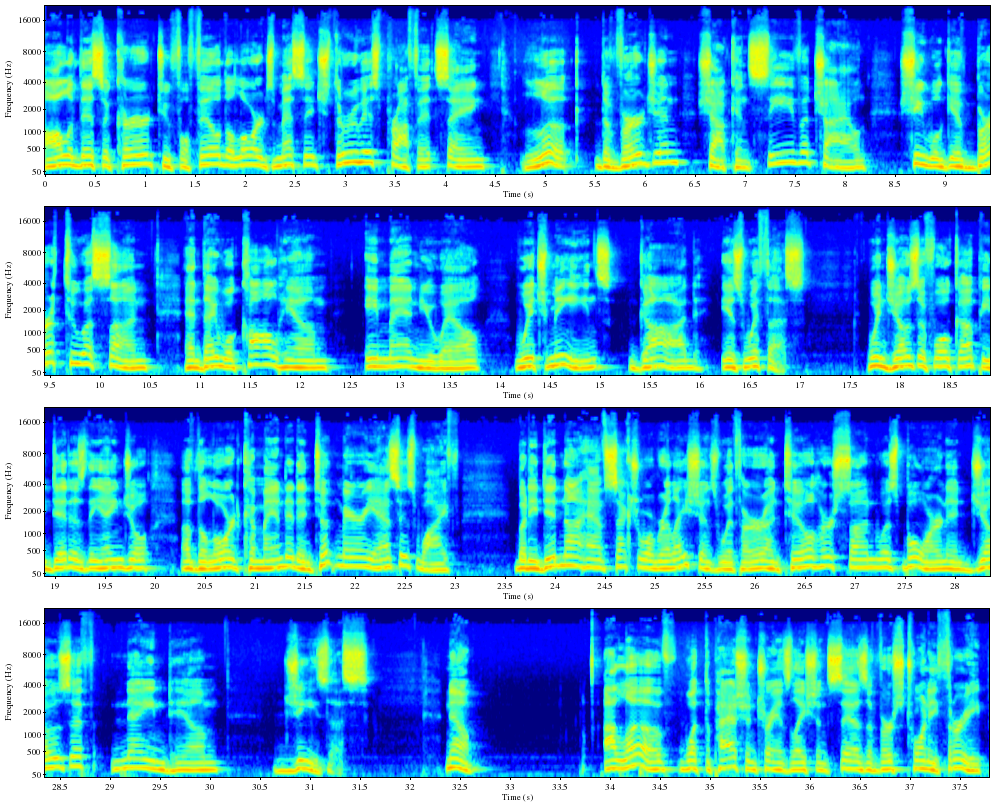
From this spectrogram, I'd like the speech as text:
All of this occurred to fulfill the Lord's message through his prophet, saying, Look, the virgin shall conceive a child, she will give birth to a son, and they will call him Emmanuel, which means God is with us. When Joseph woke up, he did as the angel of the Lord commanded and took Mary as his wife but he did not have sexual relations with her until her son was born, and Joseph named him Jesus. Now, I love what the Passion Translation says of verse 23.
